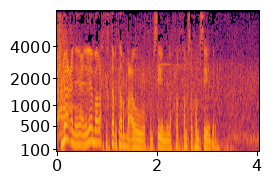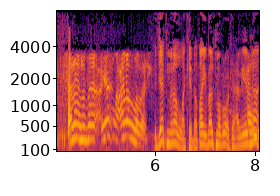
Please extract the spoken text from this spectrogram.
إيش معنى يعني؟ ليه ما رحت اخترت 54 ولا اخترت 55 يعني؟ ثلاثة يلا على الله بس. جت من الله كذا. طيب ألف مبروك يا حبيبنا.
